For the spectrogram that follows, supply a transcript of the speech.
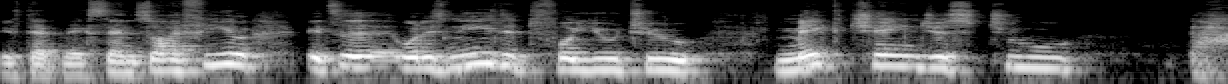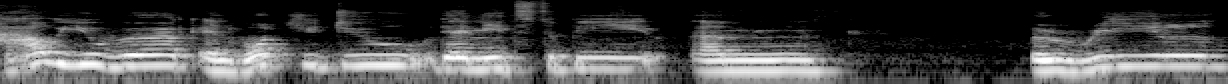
if that makes sense. So I feel it's a, what is needed for you to make changes to how you work and what you do. There needs to be um, a real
